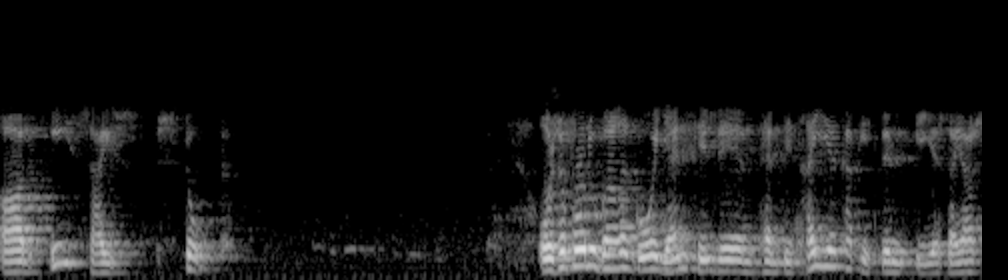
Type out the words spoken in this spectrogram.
av Isais ståp. Og så får du bare gå igjen til det 53. kapittel i Isaias.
